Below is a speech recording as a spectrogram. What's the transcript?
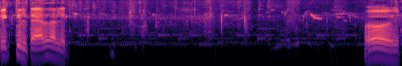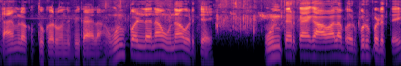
पिकतील तयार झालेत. होय टाइम लागतो करवंद पिकायला. ऊन पडलं ना उन्हावरती आहे. ऊन तर काय गावाला भरपूर पडतंय.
